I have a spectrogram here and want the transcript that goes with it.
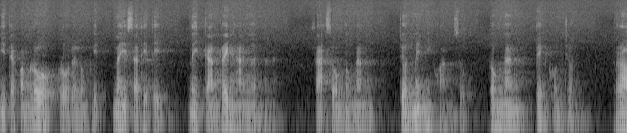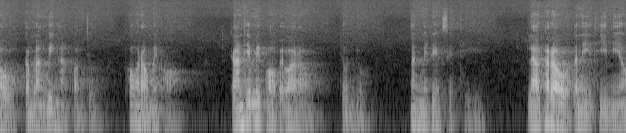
มีแต่ความโลภโกรธและหลงผิดในสถิติในการเร่งหาเงินนะสะสมตรงนั้นจนไม่มีความสุข ตรงนั้นเป็นคนจน เรากำลังวิ่งหาความจน เพราะว่าเราไม่พอ การที่ไม่พอแปลว่าเราจนอยู่ นั่นไม่เรียกเศรษฐี แล้วถ้าเราตนีทีเหนียว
